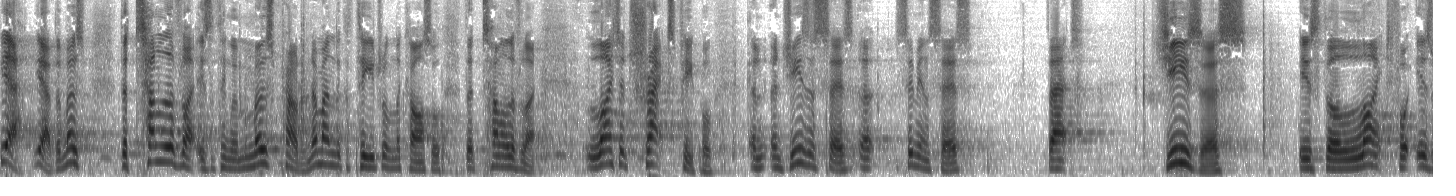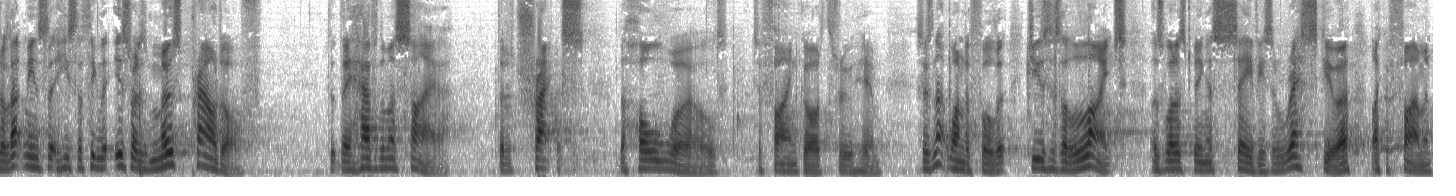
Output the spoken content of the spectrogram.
Yeah, yeah, the, most, the tunnel of light is the thing we're most proud of. No matter the cathedral and the castle, the tunnel of light. Light attracts people. And, and Jesus says, uh, Simeon says, that Jesus is the light for Israel. That means that he's the thing that Israel is most proud of that they have the Messiah that attracts the whole world to find God through him. So, isn't that wonderful that Jesus is a light as well as being a savior? He's a rescuer, like a fireman,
